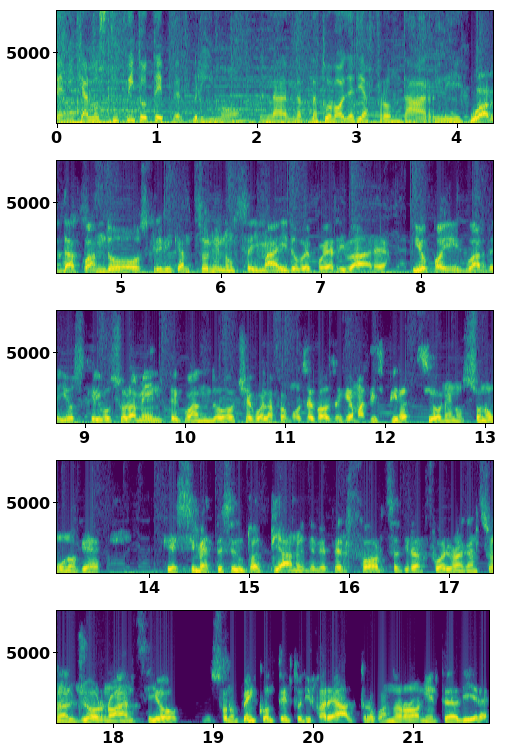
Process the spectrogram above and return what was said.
temi che hanno stupito te per primo? La, la- la tua voglia di affrontarli? Guarda, quando scrivi canzoni non sai mai dove puoi arrivare. Io poi, guarda, io scrivo solamente quando c'è quella famosa cosa chiamata ispirazione, non sono uno che, che si mette seduto al piano e deve per forza tirar fuori una canzone al giorno, anzi io sono ben contento di fare altro quando non ho niente da dire.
